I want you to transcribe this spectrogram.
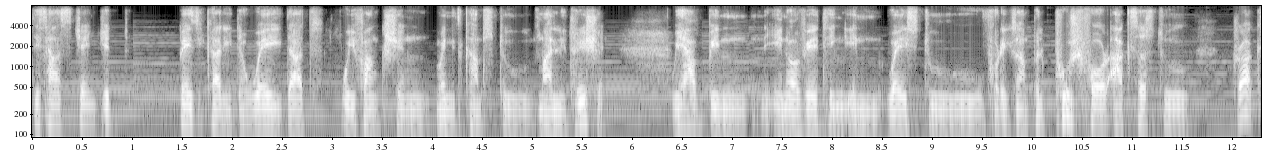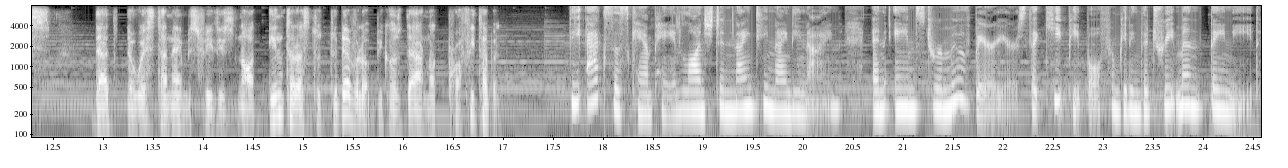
This has changed basically the way that we function when it comes to malnutrition. We have been innovating in ways to, for example, push for access to drugs that the Western Hemisphere is not interested to develop because they are not profitable. The Access campaign launched in 1999 and aims to remove barriers that keep people from getting the treatment they need.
